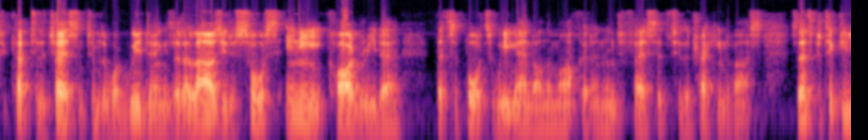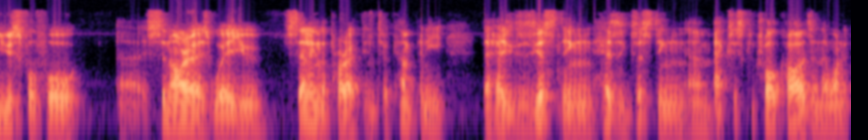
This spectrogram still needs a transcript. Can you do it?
to cut to the chase in terms of what we're doing, is it allows you to source any card reader that supports Wiegand on the market and interface it to the tracking device. So that's particularly useful for uh, scenarios where you're selling the product into a company that has existing has existing um, access control cards, and they want to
